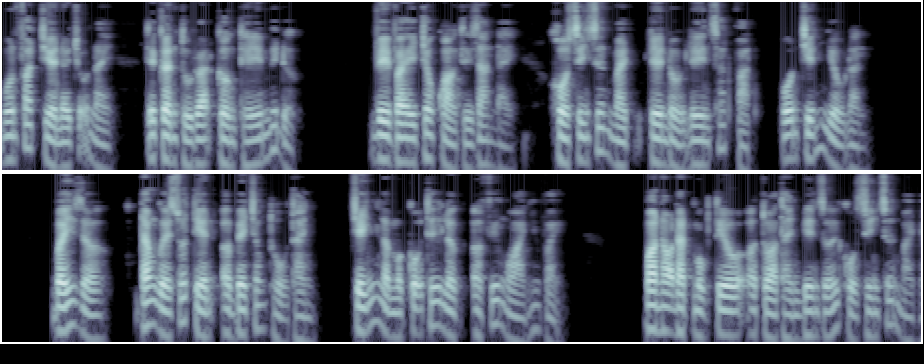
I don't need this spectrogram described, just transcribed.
muốn phát triển ở chỗ này thì cần thủ đoạn cường thế mới được. Vì vậy trong khoảng thời gian này, khổ sinh Sơn Mạch liền nổi lên sát phạt, hỗn chiến nhiều lần. Bấy giờ, đám người xuất hiện ở bên trong thủ thành chính là một cỗ thế lực ở phía ngoài như vậy. Bọn họ đặt mục tiêu ở tòa thành biên giới cổ sinh Sơn Mạch,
